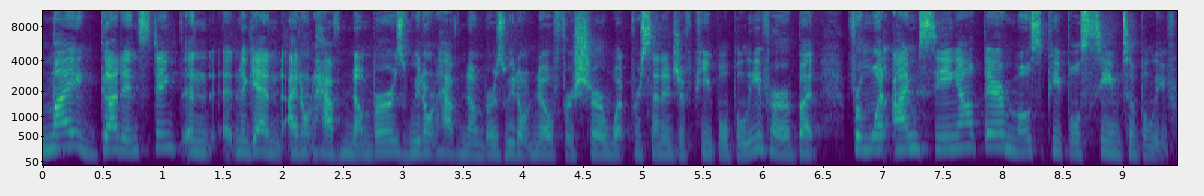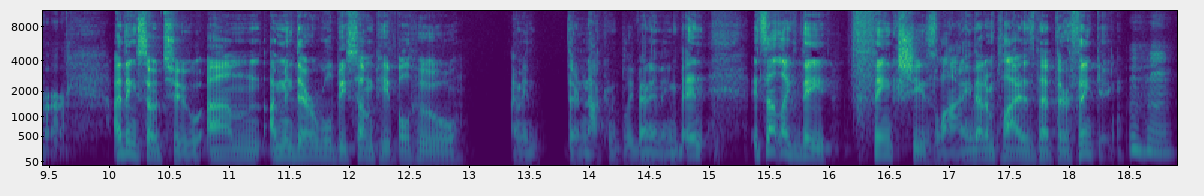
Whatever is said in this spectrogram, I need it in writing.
my gut instinct, and, and again, I don't have numbers. We don't have numbers. We don't know for sure what percentage of people believe her. But from what I'm seeing out there, most people seem to believe her. I think so too. Um, I mean, there will be some people who, I mean, they're not going to believe anything. And it's not like they think she's lying. That implies that they're thinking.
